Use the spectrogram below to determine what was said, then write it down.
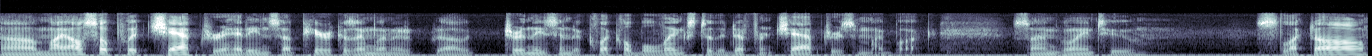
Um, I also put chapter headings up here because I'm going to uh, turn these into clickable links to the different chapters in my book. So I'm going to select all.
